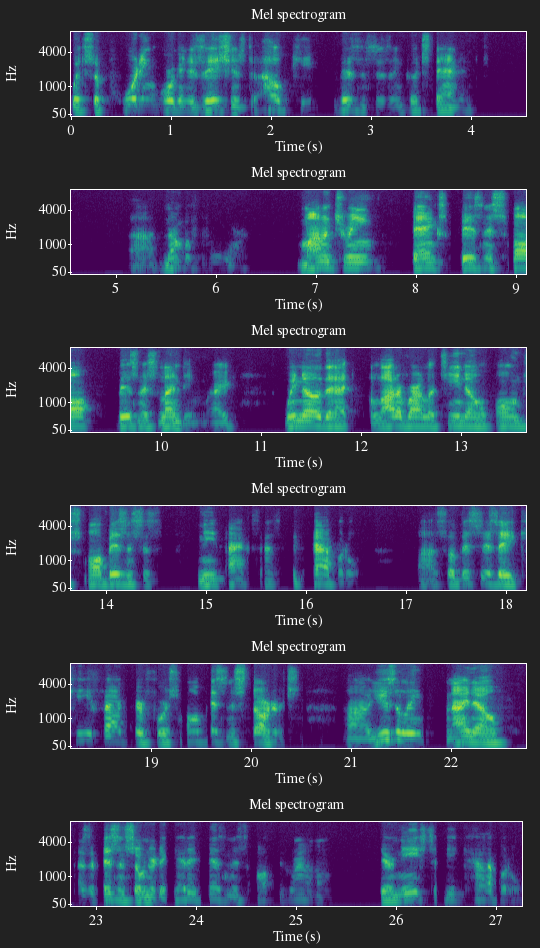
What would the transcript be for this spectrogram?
with supporting organizations to help keep businesses in good standing. Uh, number four, monitoring banks, business, small business lending, right? We know that a lot of our Latino owned small businesses need access to capital. Uh, so this is a key factor for small business starters. Uh, usually, and I know as a business owner, to get a business off the ground, there needs to be capital.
